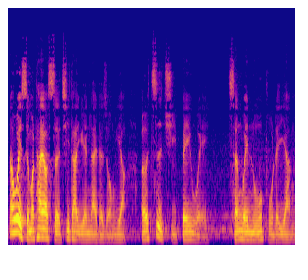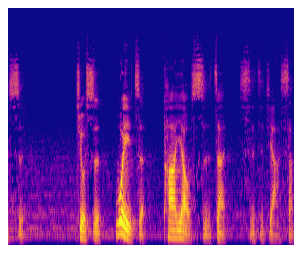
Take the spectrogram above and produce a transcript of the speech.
那为什么他要舍弃他原来的荣耀，而自取卑微，成为奴仆的样式？就是为着他要死在十字架上，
